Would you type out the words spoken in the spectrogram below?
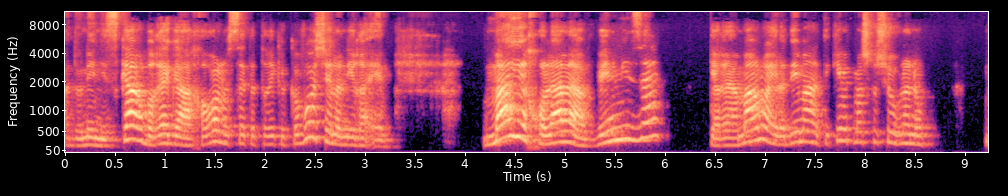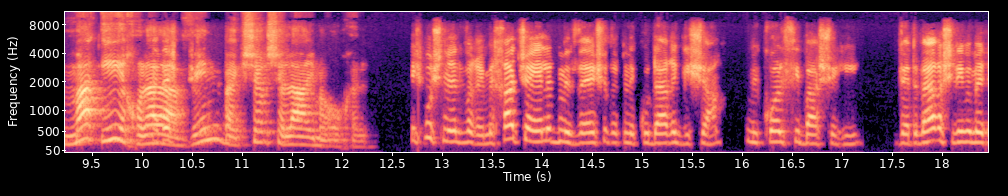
אדוני נזכר ברגע האחרון עושה את הטריק הקבוע של אני רעב. מה היא יכולה להבין מזה? כי הרי אמרנו הילדים מעתיקים את מה שחשוב לנו. מה היא יכולה להבין בהקשר שלה עם האוכל? יש פה שני דברים. אחד שהילד מזהה שזאת נקודה רגישה מכל סיבה שהיא, והדבר השני באמת,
